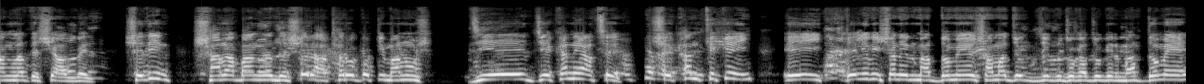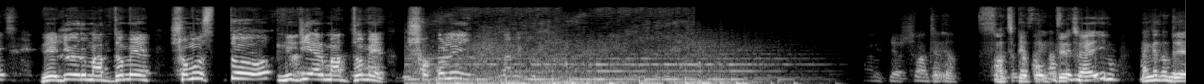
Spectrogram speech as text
বাংলাদেশে আসবেন, সেদিন সারা বাংলাদেশের আঠারো কোটি মানুষ যে যেখানে আছে, সেখান থেকেই এই টেলিভিশনের মাধ্যমে, সামাজিক যোগাযোগের মাধ্যমে, রেডিওর মাধ্যমে, সমস্ত মিডিয়ার মাধ্যমে সকলেই আজকে বলতে চাই যে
